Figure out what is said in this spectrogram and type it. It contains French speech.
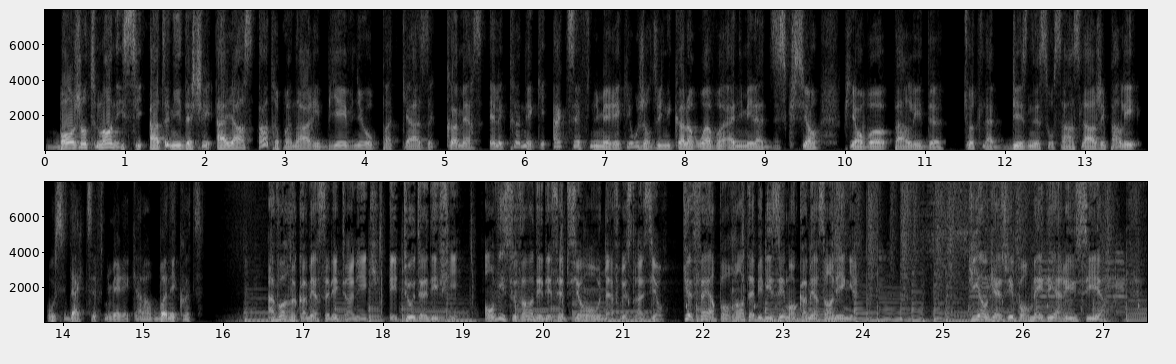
Bonjour tout le monde, ici Anthony de chez Ayas Entrepreneur et bienvenue au podcast de commerce électronique et actifs numériques. Et aujourd'hui, Nicolas Roy va animer la discussion, puis on va parler de toute la business au sens large et parler aussi d'actifs numériques. Alors, bonne écoute. Avoir un commerce électronique est tout un défi. On vit souvent des déceptions ou de la frustration. Que faire pour rentabiliser mon commerce en ligne? Qui engager pour m'aider à réussir?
